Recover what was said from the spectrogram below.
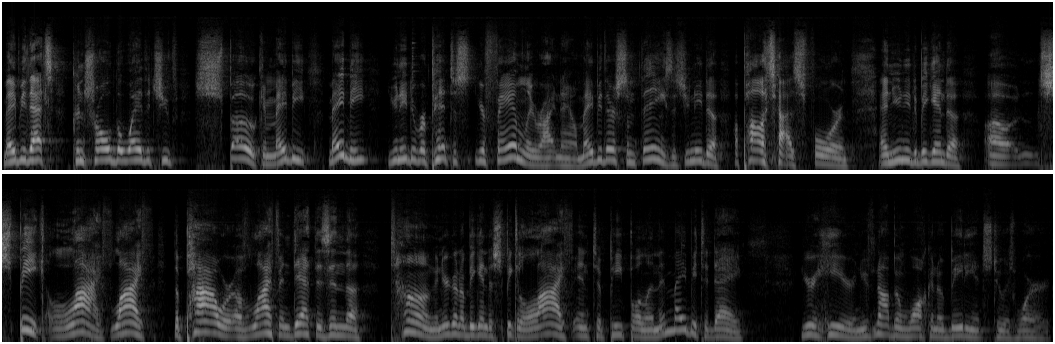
maybe that's controlled the way that you've spoke. And maybe, maybe you need to repent to your family right now. Maybe there's some things that you need to apologize for. And, and you need to begin to uh, speak life. Life, the power of life and death is in the tongue. And you're going to begin to speak life into people. And then maybe today you're here and you've not been walking obedience to his word.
